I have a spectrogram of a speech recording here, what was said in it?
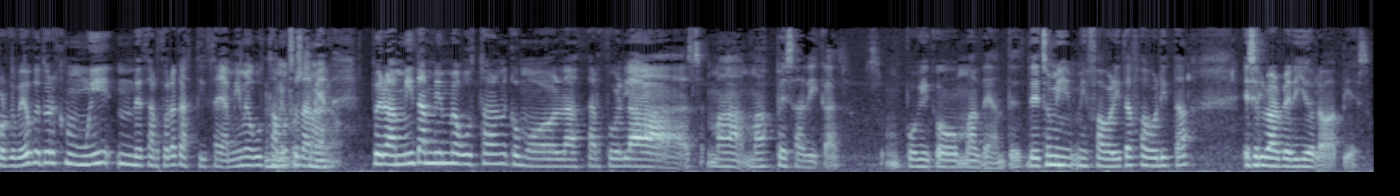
porque veo que tú eres como muy de zarzuela castiza y a mí me gusta Hombre, mucho pues también. claro. Pero a mí también me gustan como las zarzuelas más, más pesadicas, un poquito más de antes. De hecho, mi, mi favorita favorita es el barberillo de lavapiés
